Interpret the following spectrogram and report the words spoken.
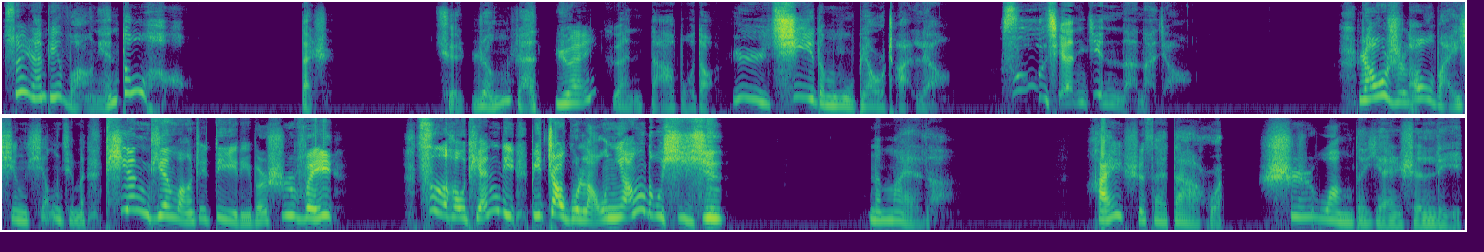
虽然比往年都好，但是却仍然远远达不到预期的目标产量，四千斤呢，那叫。饶是老百姓乡亲们天天往这地里边施肥，伺候田地，比照顾老娘都细心。那麦子还是在大伙失望的眼神里。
